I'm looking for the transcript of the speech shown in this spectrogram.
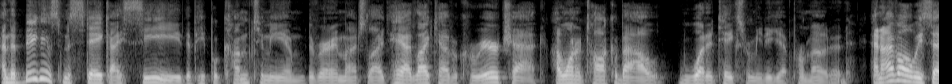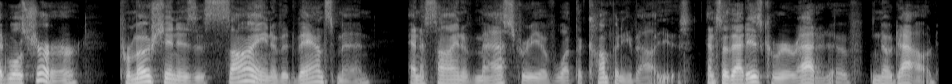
And the biggest mistake I see that people come to me and they're very much like, hey, I'd like to have a career chat. I want to talk about what it takes for me to get promoted. And I've always said, well, sure, promotion is a sign of advancement and a sign of mastery of what the company values. And so that is career additive, no doubt.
